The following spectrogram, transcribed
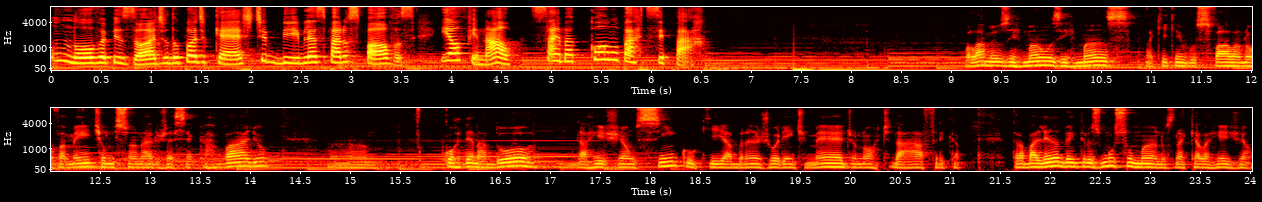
um novo episódio do podcast Bíblias para os Povos e, ao final, saiba como participar. Olá, meus irmãos e irmãs. Aqui quem vos fala novamente é o missionário Jessé Carvalho coordenador da região 5, que abrange o Oriente Médio, norte da África, trabalhando entre os muçulmanos naquela região.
